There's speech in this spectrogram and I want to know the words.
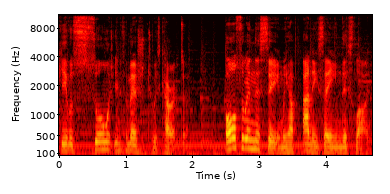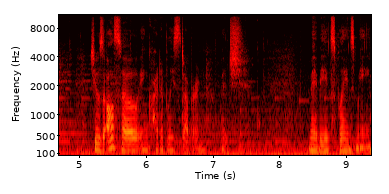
gave us so much information to his character. Also in this scene we have Annie saying this line. She was also incredibly stubborn, which maybe explains me.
